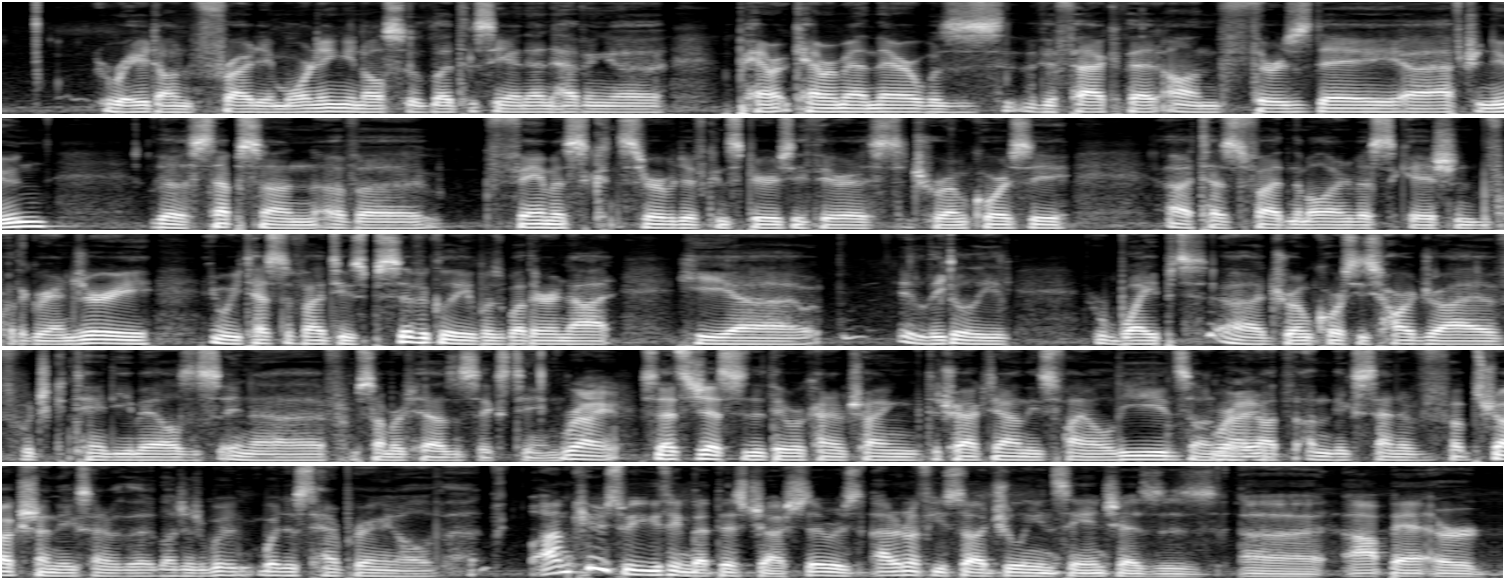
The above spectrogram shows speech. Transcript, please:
raid on Friday morning and also led to CNN having a cameraman there was the fact that on Thursday uh, afternoon, the stepson of a famous conservative conspiracy theorist, Jerome Corsi, uh, testified in the Mueller investigation before the grand jury. And we testified to specifically was whether or not he uh, illegally wiped uh, Jerome Corsi's hard drive, which contained emails in uh, from summer 2016. Right. So that suggested that they were kind of trying to track down these final leads on Right. not, on the extent of obstruction, the extent of the alleged wit- witness tampering, and all of that. I'm curious what you think about this, Josh. There was I don't know if you saw Julian Sanchez's uh, op-ed or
